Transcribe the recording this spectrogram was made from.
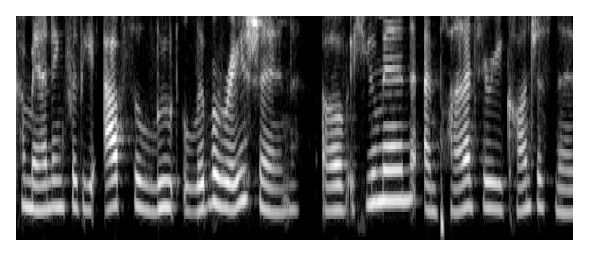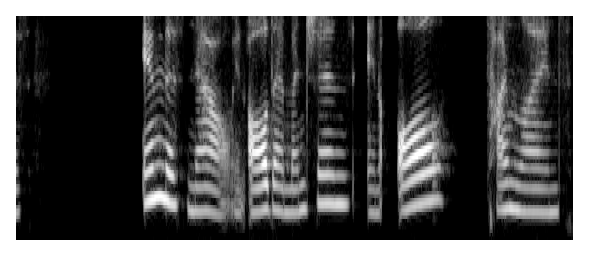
Commanding for the absolute liberation of human and planetary consciousness in this now, in all dimensions, in all timelines,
